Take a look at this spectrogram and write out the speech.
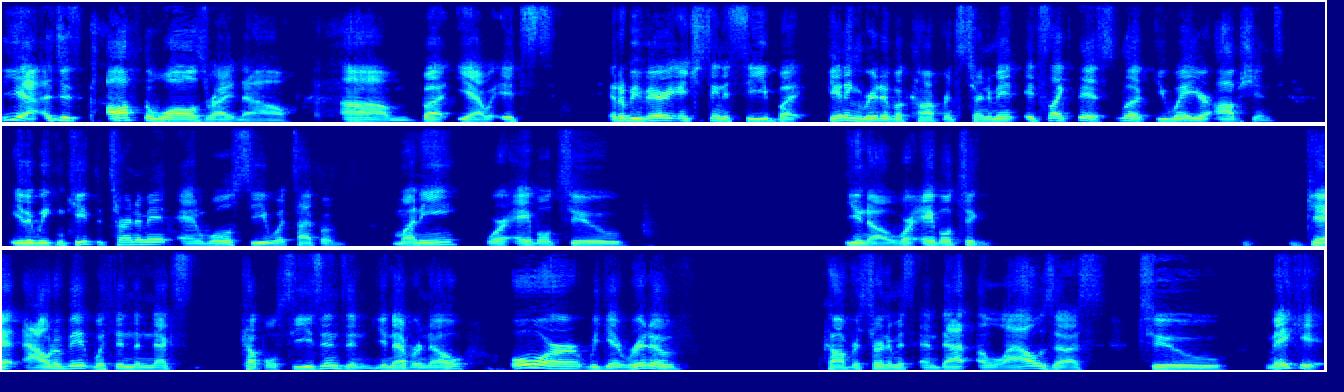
yeah, it's just off the walls right now. Um, but yeah, it's it'll be very interesting to see. But getting rid of a conference tournament, it's like this. Look, you weigh your options. Either we can keep the tournament and we'll see what type of money we're able to, you know, we're able to get out of it within the next couple seasons, and you never know. Or we get rid of conference tournaments, and that allows us to make it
